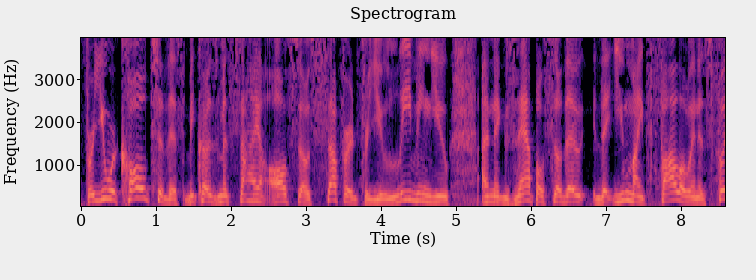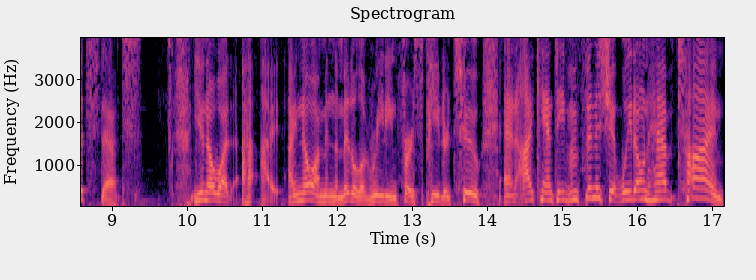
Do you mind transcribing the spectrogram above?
For you were called to this because Messiah also suffered for you, leaving you an example so that, that you might follow in his footsteps. You know what? I, I know I'm in the middle of reading First Peter 2, and I can't even finish it. We don't have time.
